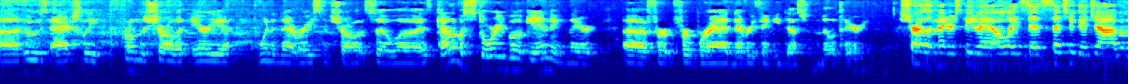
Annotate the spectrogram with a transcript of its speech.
uh, who is actually from the Charlotte area, winning that race in Charlotte. So uh, it's kind of a storybook ending there uh, for, for Brad and everything he does for the military. Charlotte Motor Speedway always does such a good job on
